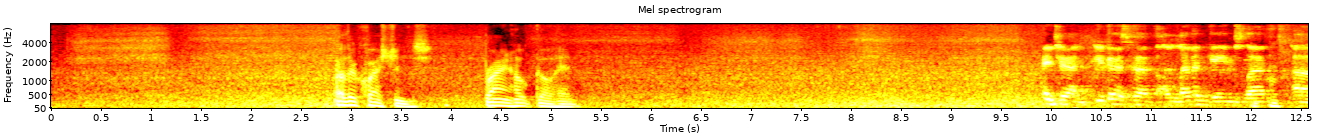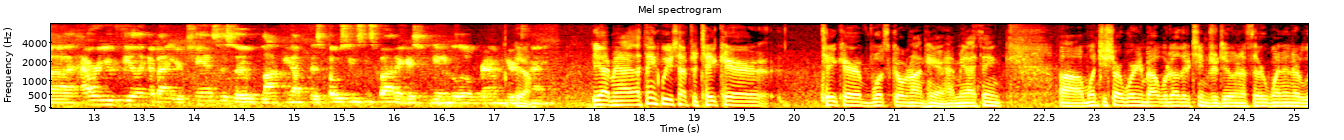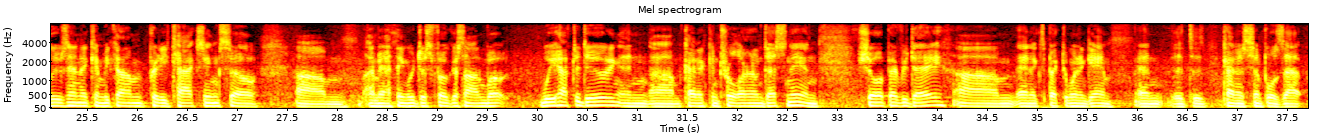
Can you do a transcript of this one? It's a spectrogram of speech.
Other questions? Brian Hoch, go ahead. Hey, Chad, you guys have 11 games left. Uh, how are you feeling about your chances of locking up this postseason spot? I guess you gained a little ground here yeah. tonight. Yeah, I mean, I think we just have to take care take care of what's going on here. I mean, I think um, once you start worrying about what other teams are doing, if they're winning or losing, it can become pretty taxing. So, um, I mean, I think we're just focus on what we have to do and um, kind of control our own destiny and show up every day um, and expect to win a game. And it's kind of simple as that.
